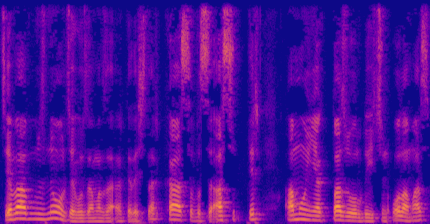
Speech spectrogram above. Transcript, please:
Cevabımız ne olacak o zaman arkadaşlar? K sıvısı asittir. Amonyak baz olduğu için olamaz.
